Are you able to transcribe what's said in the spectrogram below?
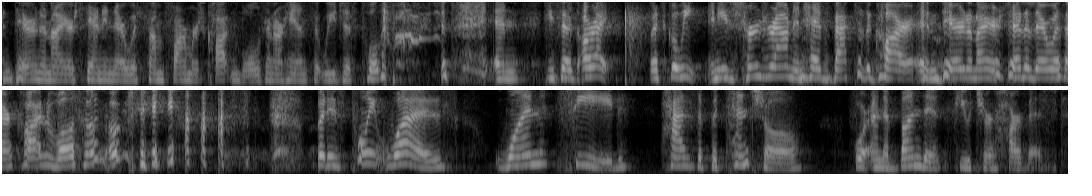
And Darren and I are standing there with some farmer's cotton bolls in our hands that we just pulled apart. and he says, All right, let's go eat. And he just turns around and heads back to the car. And Darren and I are standing there with our cotton bolls. okay. but his point was one seed has the potential for an abundant future harvest.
